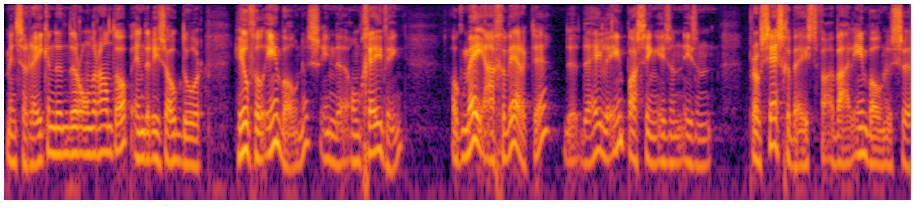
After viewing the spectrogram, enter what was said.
Mensen rekenden er onderhand op. En er is ook door heel veel inwoners in de omgeving ook mee aan gewerkt. Hè? De, de hele inpassing is een, is een proces geweest waar inwoners uh,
